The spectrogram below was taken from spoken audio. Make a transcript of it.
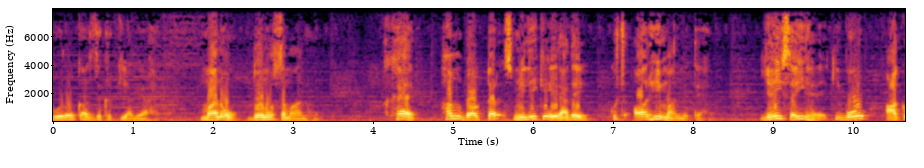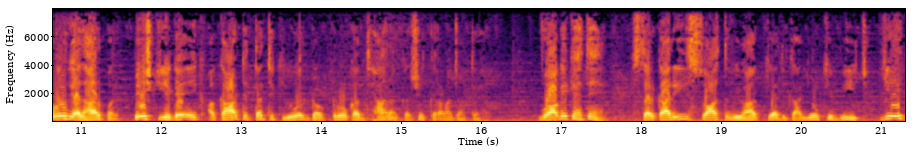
गोरों का ज़िक्र किया गया है। मानो, दोनों समान हो। खैर, हम डॉक्टर स्मिली के इरादे कुछ और ही मान लेते हैं। यही सही है कि वो आंकड़ों के आधार पर पेश किए गए एक अकाट तथ्य की ओर डॉक्टरों का ध्यान आकर्षित कराना चाहते हैं। वो आगे कहते हैं सरकारी स्वास्थ्य विभाग के अधिकारियों के बीच ये एक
